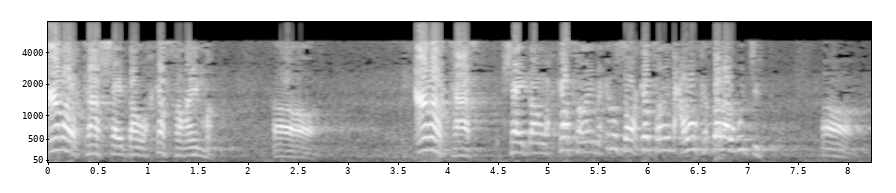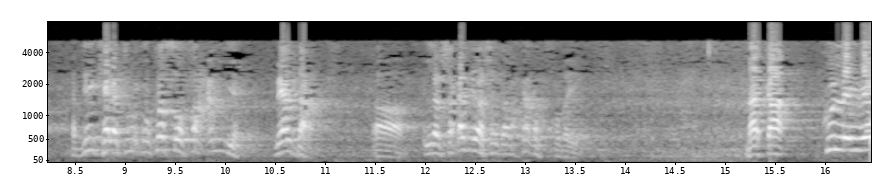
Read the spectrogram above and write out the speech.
camalkaas shaydaan wax ka samaynma camalkaas shaydaan wax ka samaynma inuusan wax ka samayn macruurka dana ugu jirto haddii kaleeto wuxuu ka soo farcan yahay meel dara ila shaqadiiaa shaydaan wax ka qabsaday marka kullayba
